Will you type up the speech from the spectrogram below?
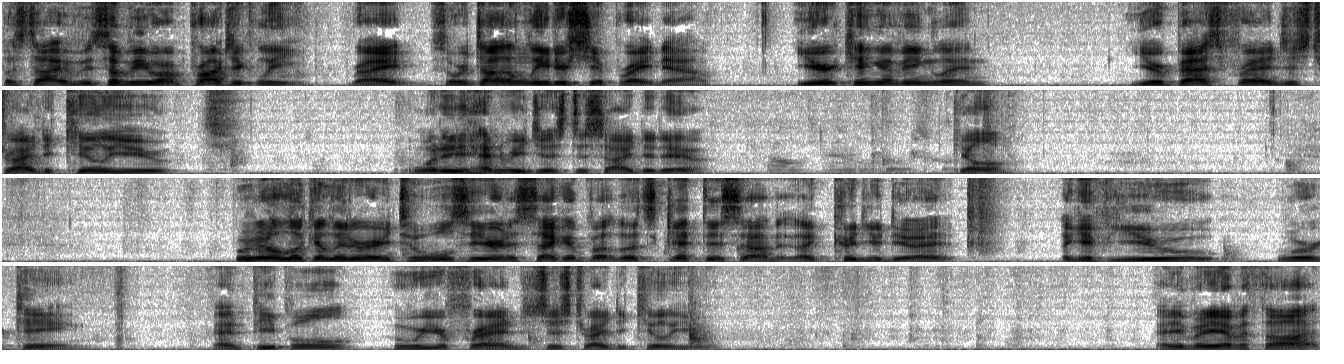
Let's talk. If Some of you are on Project Lead, right? So we're talking leadership right now. You're King of England. Your best friend just tried to kill you. What did Henry just decide to do? Kill him. We're gonna look at literary tools here in a second, but let's get this on. Like, could you do it? Like, if you were king, and people who were your friends just tried to kill you. Anybody have a thought?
